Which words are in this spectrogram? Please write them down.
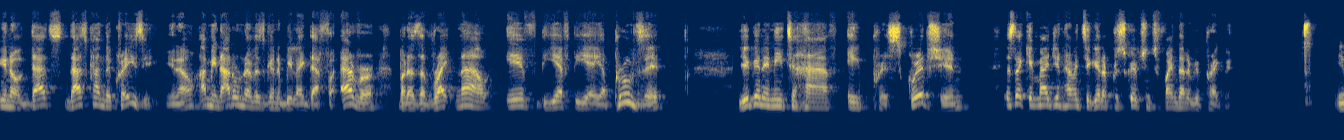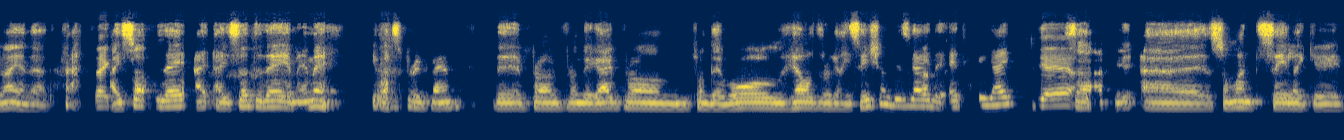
you know, that's that's kind of crazy. You know, I mean, I don't know if it's gonna be like that forever, but as of right now, if the FDA approves it, you're gonna need to have a prescription. It's like imagine having to get a prescription to find out if you're pregnant. Imagine that. Like, I saw today. I, I saw today a meme. It was fan. The from from the guy from from the World Health Organization. This guy, the ethics guy. yeah, yeah, So uh, someone say like, uh,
